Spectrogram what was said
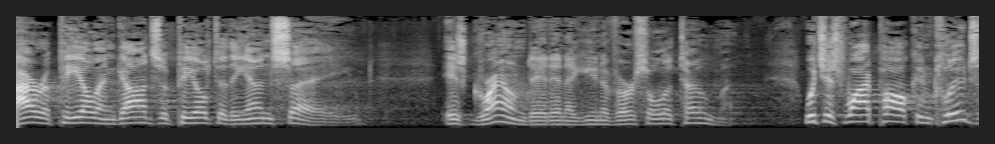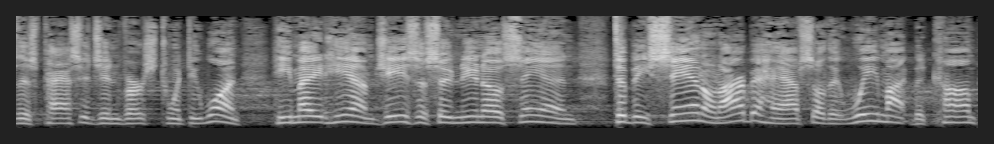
our appeal and God's appeal to the unsaved is grounded in a universal atonement. Which is why Paul concludes this passage in verse 21. He made him, Jesus who knew no sin, to be sin on our behalf so that we might become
